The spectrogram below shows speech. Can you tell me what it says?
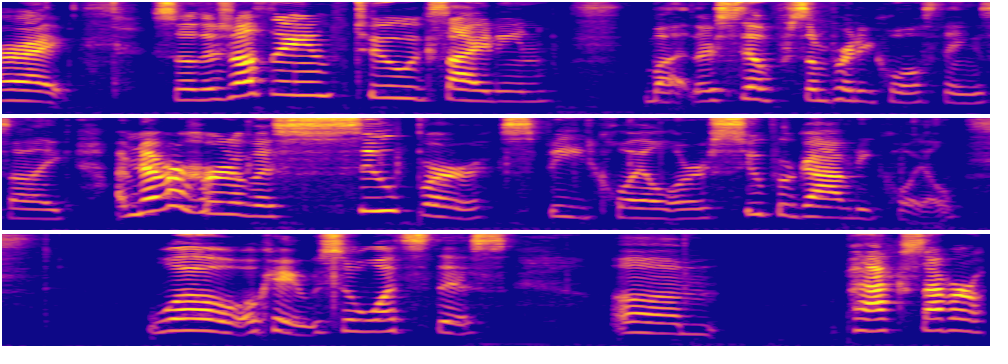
All right so there's nothing too exciting. But there's still some pretty cool things. Like I've never heard of a super speed coil or a super gravity coil. Whoa, okay, so what's this? Um, Pack Stabber.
